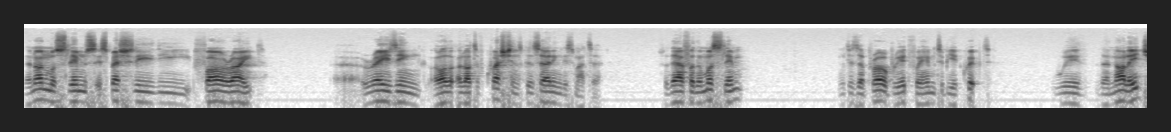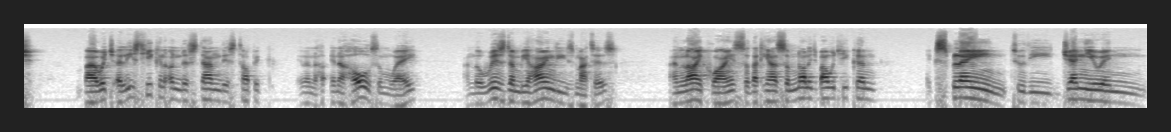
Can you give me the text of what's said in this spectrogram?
the non-Muslims, especially the far right, uh, raising a lot of questions concerning this matter. So therefore the Muslim, it is appropriate for him to be equipped with the knowledge by which at least he can understand this topic in a, in a wholesome way and the wisdom behind these matters and likewise so that he has some knowledge by which he can explain to the genuine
